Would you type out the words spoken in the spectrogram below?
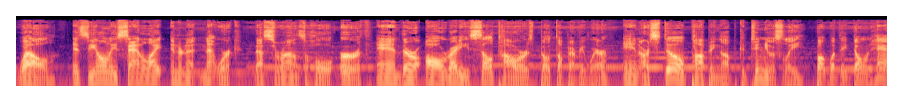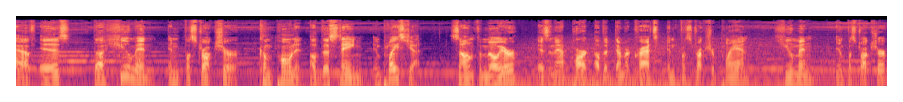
Well, it's the only satellite internet network that surrounds the whole Earth, and there are already cell towers built up everywhere and are still popping up continuously. But what they don't have is the human infrastructure component of this thing in place yet. Sound familiar? Isn't that part of the Democrats' infrastructure plan? Human infrastructure?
